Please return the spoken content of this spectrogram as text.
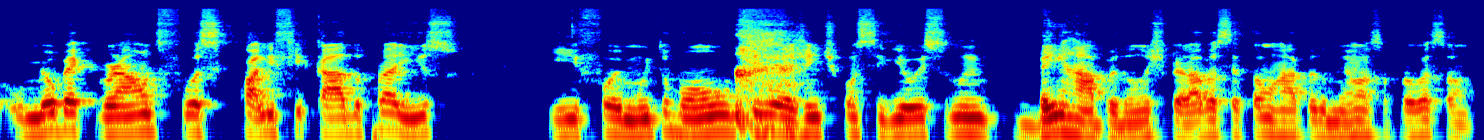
o meu background fosse qualificado para isso. E foi muito bom que a gente conseguiu isso bem rápido. Eu não esperava ser tão rápido mesmo essa aprovação.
